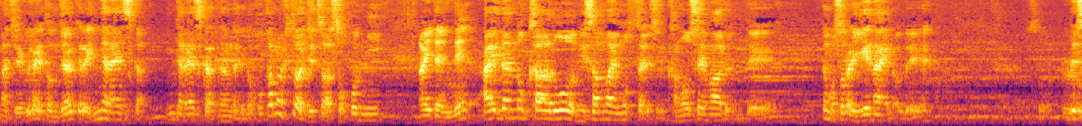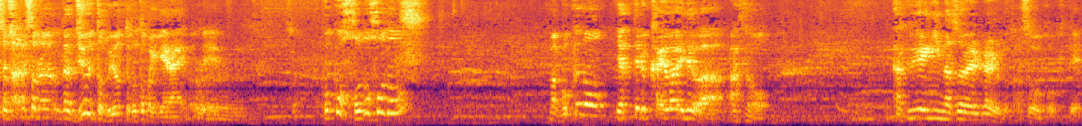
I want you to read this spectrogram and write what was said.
まあ10ぐらい飛んじゃうからいいんじゃないですか。いいんじゃないですかってなんだけど他の人は実はそこに間にね。間のカードを23枚持ってたりする可能性もあるんででもそれは言えないのでそう。でそしてそれが10飛ぶよってことも言えないので、うん。ここほどほど、まあ、僕のやってる界隈ではあの格ゲーになぞらえられることがすごく多くて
